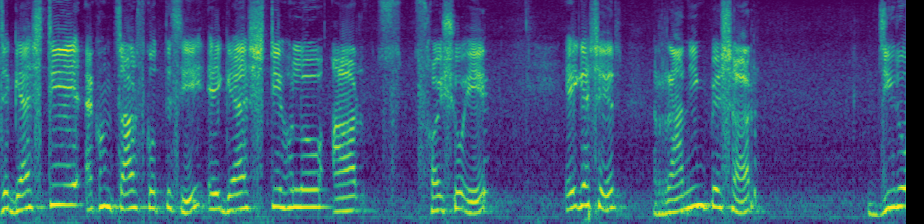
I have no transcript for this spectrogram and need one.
যে গ্যাসটি এখন চার্জ করতেছি, এই গ্যাসটি হলো আর ছয়শো এ এই গ্যাসের রানিং প্রেশার জিরো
